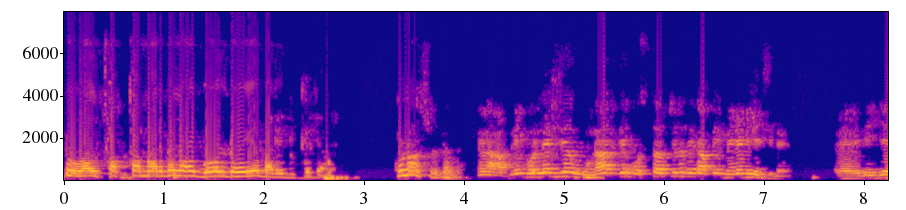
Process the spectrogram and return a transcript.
to all ছক্কা মারবে না হয় বোল্ড হয়ে বাড়ি ঢুকে যাবে। কোনো অসুবিধা নেই। আপনি বললেন যে উনার যে প্রস্তাব ছিল সেটা আপনি মেনে নিয়েছিলেন। এই যে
